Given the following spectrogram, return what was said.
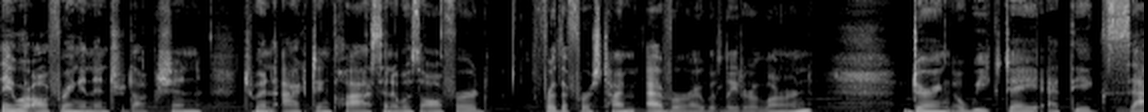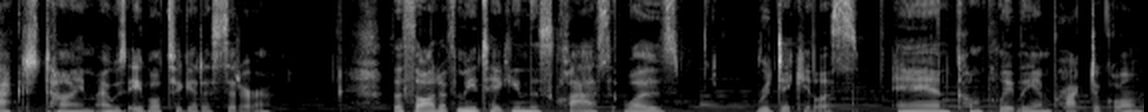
They were offering an introduction to an acting class, and it was offered for the first time ever, I would later learn, during a weekday at the exact time I was able to get a sitter. The thought of me taking this class was ridiculous and completely impractical.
